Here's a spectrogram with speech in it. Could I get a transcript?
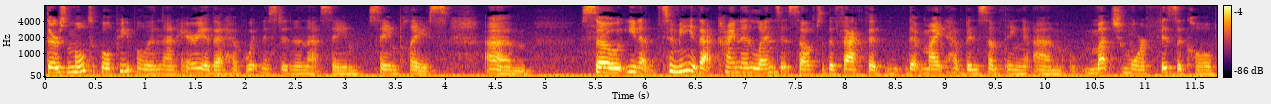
there's multiple people in that area that have witnessed it in that same same place. Um, so you know to me that kind of lends itself to the fact that that might have been something um, much more physical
